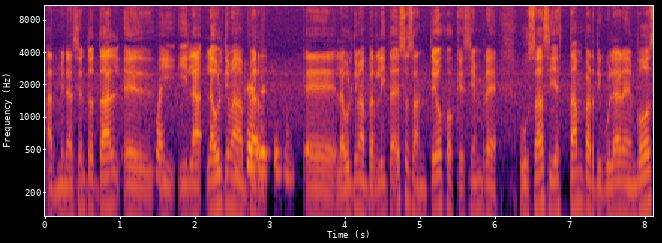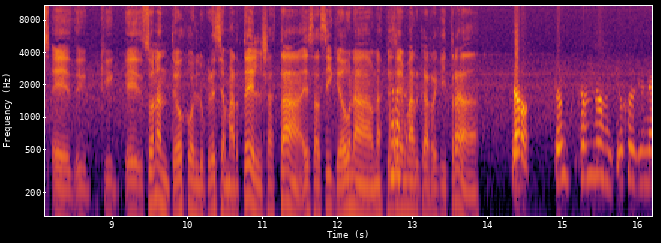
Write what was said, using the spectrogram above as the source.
admiración total. Eh, y, la, última eh, la última perlita, esos anteojos que siempre usás y es tan particular en vos, que, son anteojos Lucrecia Martel, ya está, es así, quedó una, una especie de marca registrada. No, son, son unos anteojos de una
